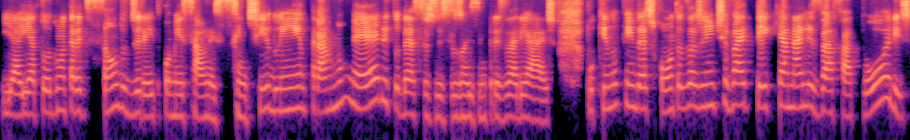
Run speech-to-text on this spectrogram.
e aí há toda uma tradição do direito comercial nesse sentido, em entrar no mérito dessas decisões empresariais, porque, no fim das contas, a gente vai ter que analisar fatores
